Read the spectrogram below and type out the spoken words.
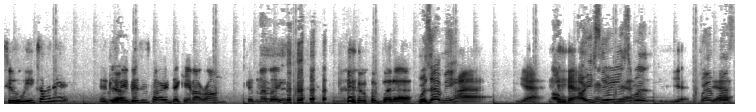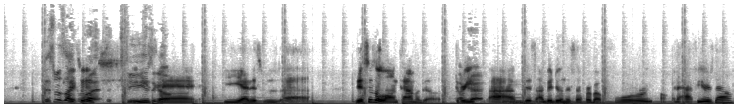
two weeks on it, including business cards that came out wrong because of my buddy. but uh, Was that me? I, yeah, Oh, yeah. are you remember- serious? Yeah, Was- yeah. when Yeah. was this? Was like This what? was- A few years ago. Man. Yeah, this was uh, this was a long time ago. Three. Okay. Uh, this I've been doing this stuff for about four and a half years now.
